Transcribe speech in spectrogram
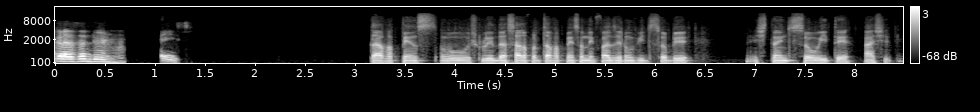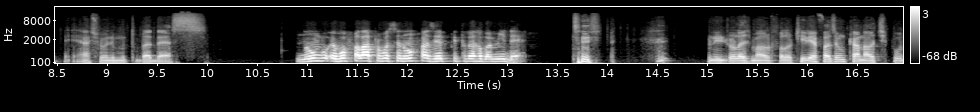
graças a Deus, mano. É isso. Tava pensando. O excluído da sala falou que tava pensando em fazer um vídeo sobre stand Soul Eater. Acho, achou ele muito badass. Não, eu vou falar pra você não fazer porque tu vai roubar minha ideia. O Nicolas Mauro falou, queria fazer um canal, tipo,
